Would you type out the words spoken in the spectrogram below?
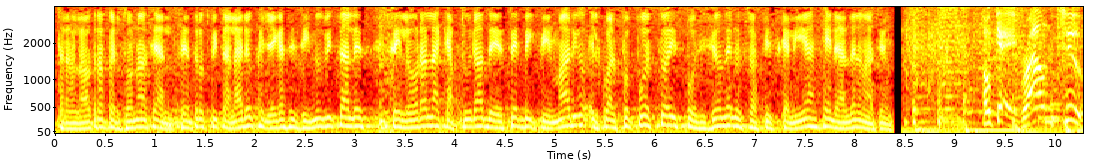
tras la otra persona hacia el centro hospitalario que llega sin signos vitales, se logra la captura de este victimario, el cual fue puesto a disposición de nuestra Fiscalía General de la Nación. Okay, round two.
